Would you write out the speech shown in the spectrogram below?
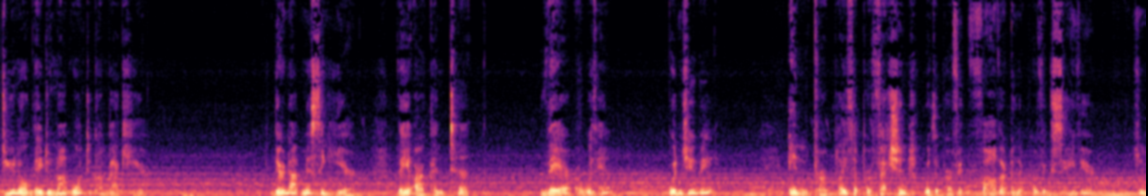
do you know they do not want to come back here? They're not missing here. They are content there with Him. Wouldn't you be? In a place of perfection with the perfect Father and the perfect Savior?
